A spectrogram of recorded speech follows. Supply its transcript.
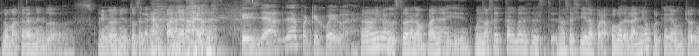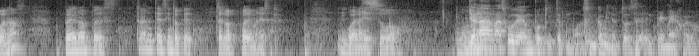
lo mataran en los primeros minutos de la campaña. Que dice, ya, ya, ¿para qué juego? ah?" Pero a mí me gustó la campaña y no sé, tal vez, este, no sé si era para juego del año porque había muchos buenos, pero pues realmente siento que se lo puede merecer. Igual ahí estuvo. Yo nominado. nada más jugué un poquito, como cinco minutos del primer juego.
